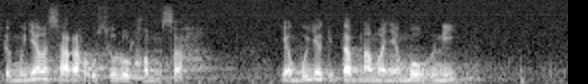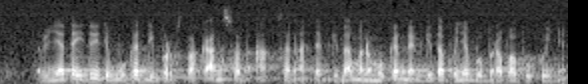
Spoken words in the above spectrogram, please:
Yang punya masalah usulul khamsah. Yang punya kitab namanya Mughni. Ternyata itu ditemukan di perpustakaan sana dan kita menemukan dan kita punya beberapa bukunya.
